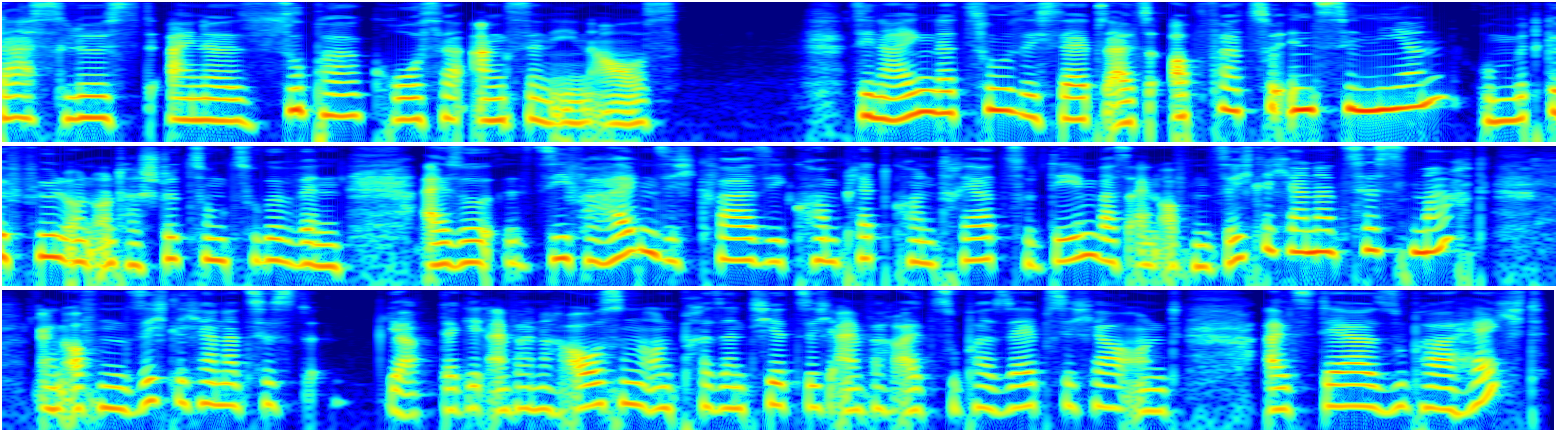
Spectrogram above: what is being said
das löst eine super große Angst in ihnen aus. Sie neigen dazu, sich selbst als Opfer zu inszenieren, um Mitgefühl und Unterstützung zu gewinnen. Also sie verhalten sich quasi komplett konträr zu dem, was ein offensichtlicher Narzisst macht. Ein offensichtlicher Narzisst, ja, der geht einfach nach außen und präsentiert sich einfach als super selbstsicher und als der super Hecht.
